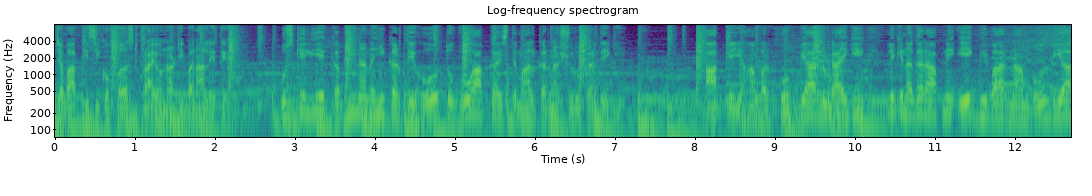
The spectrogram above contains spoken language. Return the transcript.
जब आप किसी को फ़र्स्ट प्रायोरिटी बना लेते हो। उसके लिए कभी ना नहीं करते हो तो वो आपका इस्तेमाल करना शुरू कर देगी। आपके यहाँ पर खूब प्यार लुटाएगी, लेकिन अगर आपने एक भी बार नाम बोल दिया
